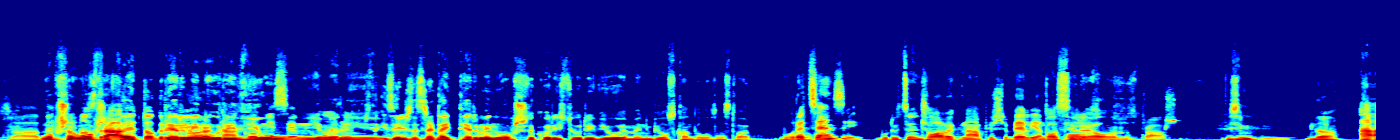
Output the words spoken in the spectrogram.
za mentalno uopšte zdravlje tog termin u review mislim, je meni... Izvini, šta si rekao? Taj termin uopšte koristi u review je meni bilo skandalozna stvar. U recenziji? U recenziji. Čovek napiše beli antropolog. Da si realan. Strašno. Mislim... Da. A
